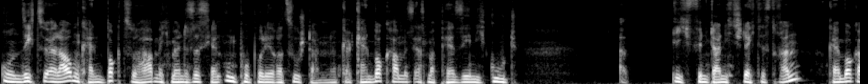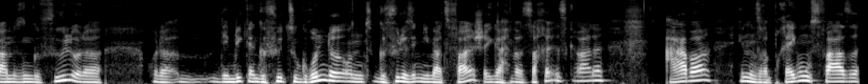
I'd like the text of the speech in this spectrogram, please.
Und sich zu erlauben, keinen Bock zu haben, ich meine, das ist ja ein unpopulärer Zustand. Ne? Kein Bock haben ist erstmal per se nicht gut. Äh, ich finde da nichts Schlechtes dran. Kein Bock haben ist ein Gefühl oder, oder ähm, dem liegt ein Gefühl zugrunde und Gefühle sind niemals falsch, egal was Sache ist gerade. Aber in unserer Prägungsphase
